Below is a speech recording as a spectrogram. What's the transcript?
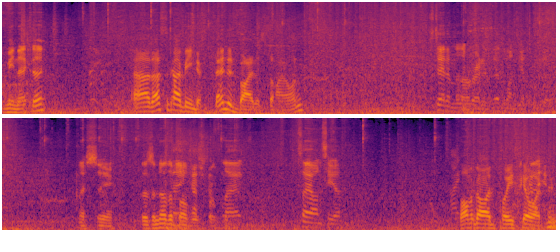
You mean that guy? Uh, that's the guy being defended by the Psion. Stand up, Liberators, they're the ones you have to kill. I see. There's another They bubble. Catch the flag. Psion's here. Love of God, please kill it. Psion.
